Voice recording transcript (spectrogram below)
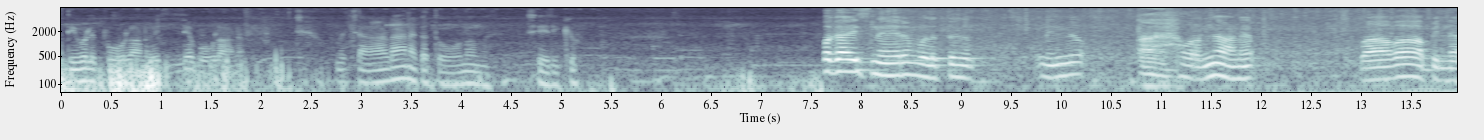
അടിപൊളി പൂളാണ്. വലിയ പൂളാണ്. ഒന്ന് ചാടാനൊക്കെ തോന്നുന്നു. ശരിക്കും. ഇപ്പോൾ ഗൈസ് നേരം വെളുത്ത്. നിന്ന്. ഉറങ്ങാണ്. വാവാ പിന്നെ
